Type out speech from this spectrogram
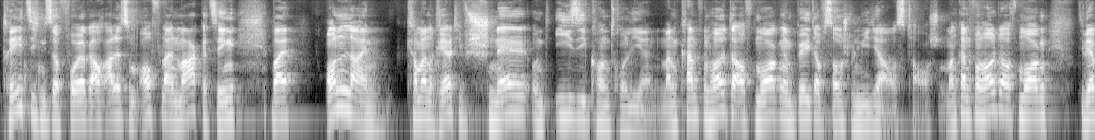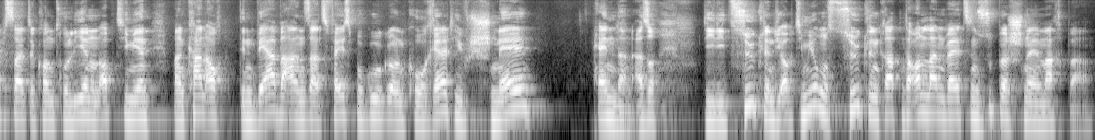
dreht sich in dieser Folge auch alles um Offline-Marketing, weil online kann man relativ schnell und easy kontrollieren. Man kann von heute auf morgen ein Bild auf Social Media austauschen. Man kann von heute auf morgen die Webseite kontrollieren und optimieren. Man kann auch den Werbeansatz Facebook, Google und Co. relativ schnell ändern. Also die, die Zyklen, die Optimierungszyklen gerade in der Online-Welt sind super schnell machbar.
